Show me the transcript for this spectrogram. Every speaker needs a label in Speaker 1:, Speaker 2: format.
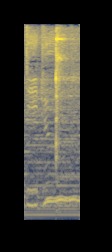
Speaker 1: You did do.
